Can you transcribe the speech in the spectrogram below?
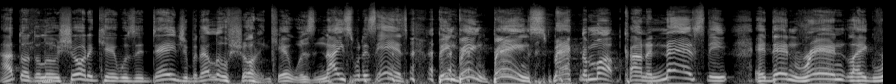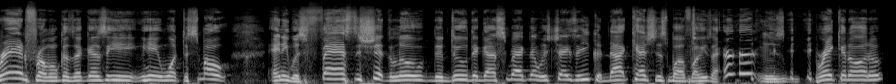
I thought the little shorter kid was in danger, but that little shorter kid was nice with his hands. bing, bing, bing, smacked him up, kind of nasty, and then ran like ran from him because I guess he he didn't want to smoke. And he was fast as shit. The little the dude that got smacked that was chasing, he could not catch this motherfucker. He's like, "Er, er," he was breaking on him.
